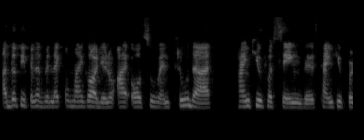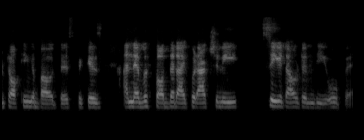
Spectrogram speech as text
other people have been like, oh my God, you know, I also went through that. thank you for saying this. Thank you for talking about this because i never thought that i could actually say it out in the open.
